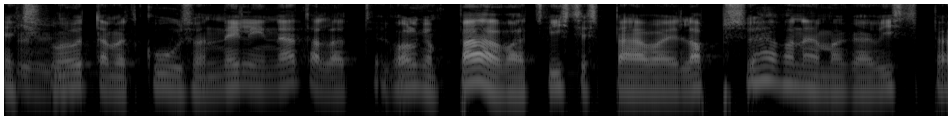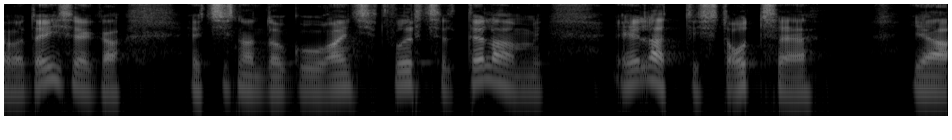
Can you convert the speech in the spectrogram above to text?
ehk siis mm kui me mhm. võtame, et kuus on neli nädalat või kolmkümmend päeva, et viisteist päeva oli laps ühe vanemaga ja viisteist päeva teisega, et siis nad nagu andsid võrdselt elami, elatist otse ja,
